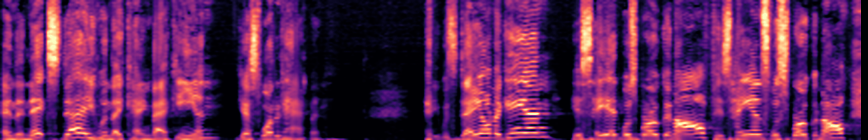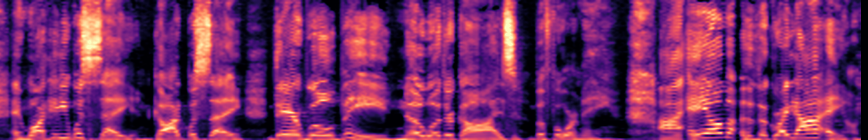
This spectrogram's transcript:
and the next day when they came back in, guess what had happened? He was down again, his head was broken off, his hands was broken off, and what he was saying, God was saying, there will be no other gods before me. I am the great I am.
